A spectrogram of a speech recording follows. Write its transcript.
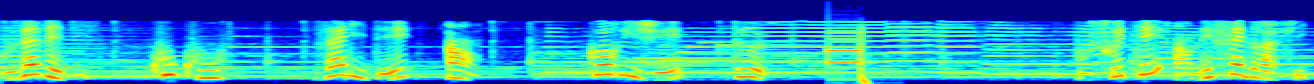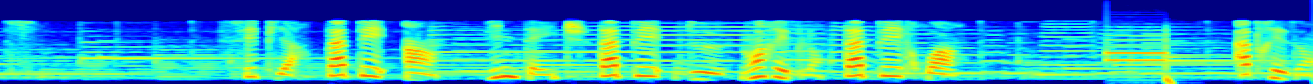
Vous avez dit coucou. Validé 1. Corrigé 2. Vous souhaitez un effet graphique. Sépia. Tapez 1. Vintage. Tapez 2. Noir et blanc. Tapez 3. À présent,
